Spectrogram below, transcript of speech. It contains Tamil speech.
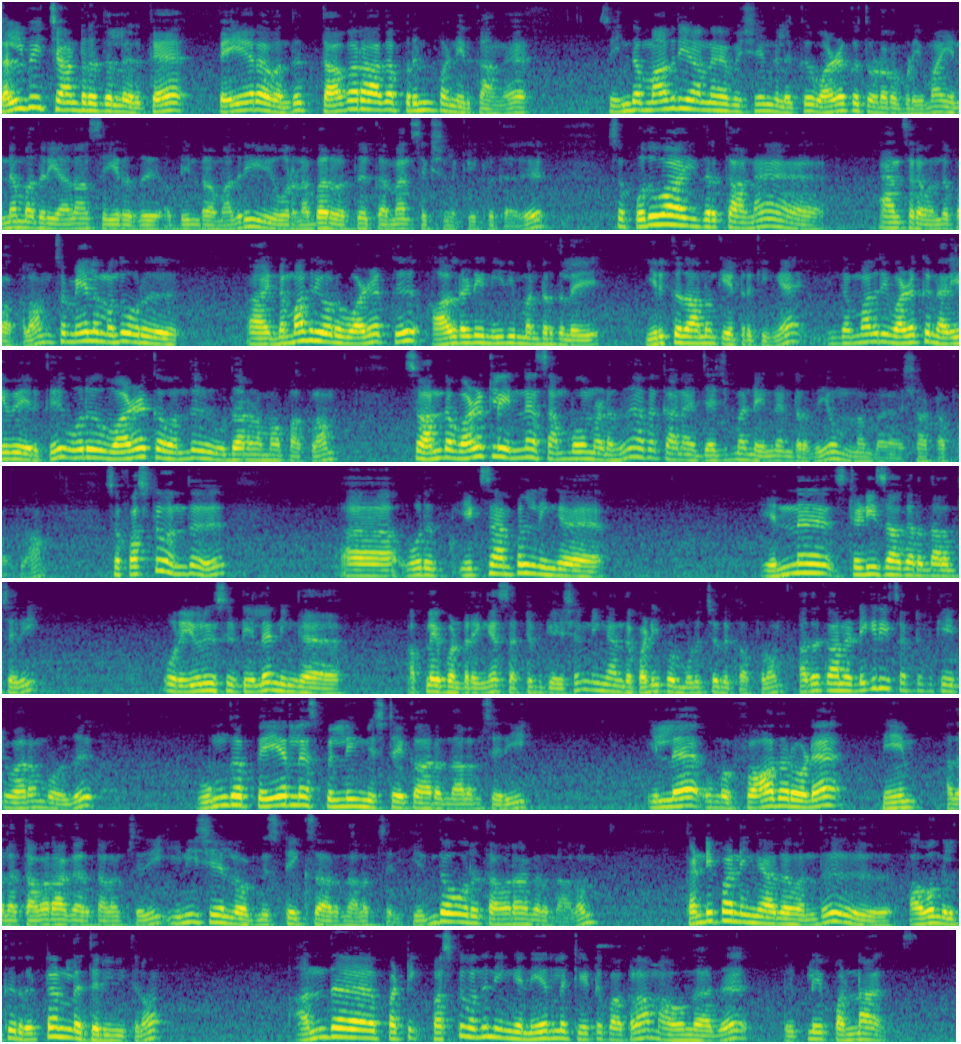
கல்வி சான்றிதழில் இருக்க பெயரை வந்து தவறாக பிரிண்ட் பண்ணியிருக்காங்க ஸோ இந்த மாதிரியான விஷயங்களுக்கு வழக்கு தொடர முடியுமா? என்ன மாதிரியெல்லாம் செய்கிறது அப்படின்ற மாதிரி ஒரு நபர் வந்து கமெண்ட் செக்ஷனில் கேட்டிருக்காரு. ஸோ பொதுவாக இதற்கான ஆன்சரை வந்து பார்க்கலாம். ஸோ மேலும் வந்து ஒரு இந்த மாதிரி ஒரு வழக்கு ஆல்ரெடி நீதிமன்றத்தில் இருக்குதானும் கேட்டிருக்கீங்க. இந்த மாதிரி வழக்கு நிறையவே இருக்குது ஒரு வழக்கை வந்து உதாரணமாக பார்க்கலாம். ஸோ அந்த வழக்கில் என்ன சம்பவம் நடந்தது? அதற்கான ஜட்ஜ்மெண்ட் என்னன்றதையும் நம்ம ஷார்ட்டாக பார்க்கலாம். ஸோ ஃபஸ்ட்டு வந்து ஒரு எக்ஸாம்பிள் நீங்கள் என்ன ஸ்டடீஸாக இருந்தாலும் சரி ஒரு யூனிவர்சிட்டியில் நீங்கள் அப்ளை பண்ணுறீங்க சர்டிஃபிகேஷன் நீங்கள் அந்த படிப்பை முடிச்சதுக்கப்புறம் அதுக்கான டிகிரி சர்டிஃபிகேட் வரும்போது உங்கள் பெயரில் ஸ்பெல்லிங் மிஸ்டேக்காக இருந்தாலும் சரி இல்லை உங்கள் ஃபாதரோட நேம் அதில் தவறாக இருந்தாலும் சரி இனிஷியல் மிஸ்டேக்ஸாக இருந்தாலும் சரி எந்த ஒரு தவறாக இருந்தாலும் கண்டிப்பாக நீங்கள் அதை வந்து அவங்களுக்கு ரிட்டர்னில் தெரிவிக்கணும். அந்த பட்டி ஃபஸ்ட்டு வந்து நீங்கள் நேரில் கேட்டு பார்க்கலாம் அவங்க அதை ரிப்ளை பண்ணா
